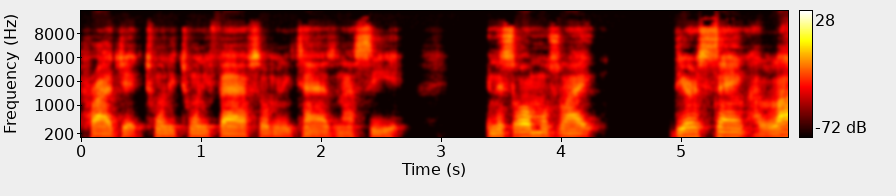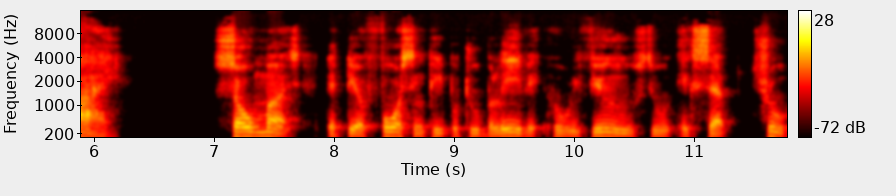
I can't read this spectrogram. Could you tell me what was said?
Project 2025 so many times and I see it. And it's almost like they're saying a lie so much that they're forcing people to believe it who refuse to accept truth.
